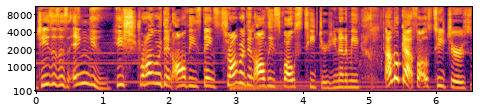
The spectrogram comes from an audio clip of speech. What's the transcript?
Jesus is in you. He's stronger than all these things, stronger than all these false teachers. You know what I mean? I look at false teachers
